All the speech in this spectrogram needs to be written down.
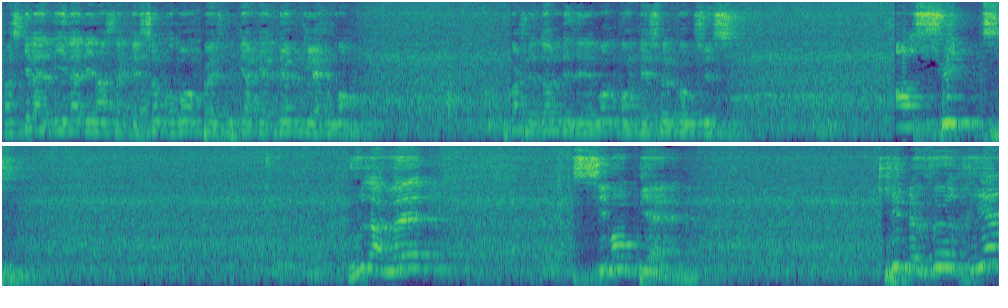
Parce qu'il a dit, il a dit dans sa question comment on peut expliquer à quelqu'un clairement je donne des éléments contextuels comme ceci. Ensuite, vous avez Simon-Pierre qui ne veut rien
